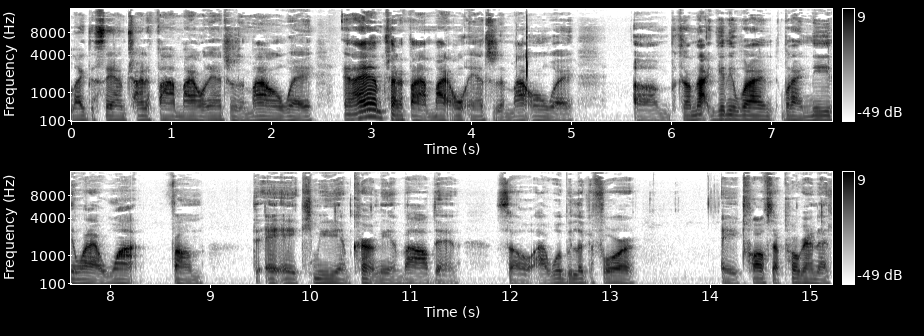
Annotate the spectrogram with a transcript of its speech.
like to say I'm trying to find my own answers in my own way, and I am trying to find my own answers in my own way, um, because I'm not getting what I what I need and what I want from the AA community I'm currently involved in. So I will be looking for a 12 step program that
